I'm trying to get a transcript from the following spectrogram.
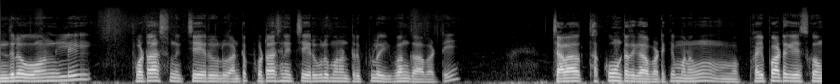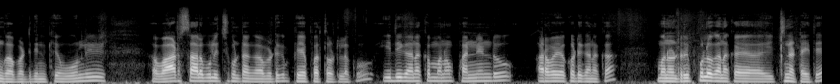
ఇందులో ఓన్లీ పొటాషియం ఇచ్చే ఎరువులు అంటే పొటాషియం ఇచ్చే ఎరువులు మనం డ్రిప్లో ఇవ్వం కాబట్టి చాలా తక్కువ ఉంటుంది కాబట్టి మనం పైపాటుగా వేసుకోం కాబట్టి దీనికి ఓన్లీ వాటర్ సాలబులు ఇచ్చుకుంటాం కాబట్టి పేపర్ తోటలకు. ఇది కనుక మనం పన్నెండు అరవై ఒకటి కనుక మనం డ్రిప్పులో కనుక ఇచ్చినట్టయితే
